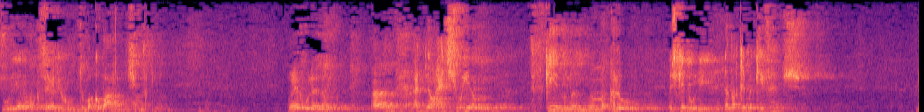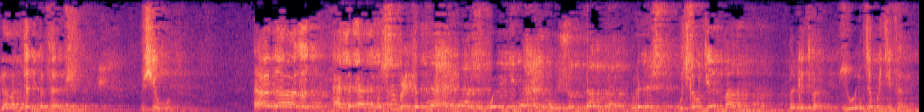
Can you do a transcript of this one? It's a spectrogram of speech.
شوية نقصي عليكم أنتم كبار ماشي مشكلة. وياك ولا لا؟ عندنا واحد شوية تفكير مقلوب. اش كتقول لي لا باقي ما كيفهمش. لا راه أنت اللي ما فهمش. ماشي هو. هذا هذا الأسلوب اعتدناه حناش والدينا علموا جدنا ولا داش الأسلوب ديال ما ما كتفهم أيوا أنت بغيتي تفهم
